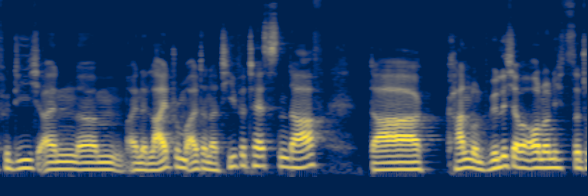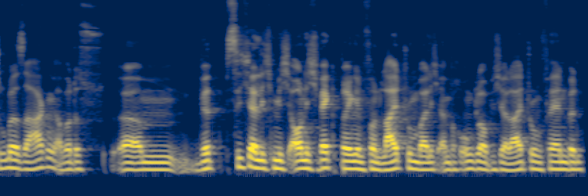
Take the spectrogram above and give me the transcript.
für die ich ein, ähm, eine Lightroom-Alternative testen darf. Da kann und will ich aber auch noch nichts darüber sagen, aber das ähm, wird sicherlich mich auch nicht wegbringen von Lightroom, weil ich einfach unglaublicher Lightroom-Fan bin,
